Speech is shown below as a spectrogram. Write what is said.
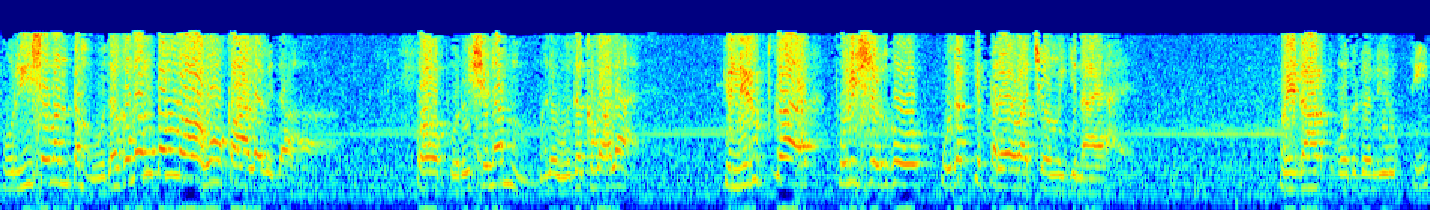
पुरुषवंतम उदकवंतम आहू काल विदा पुरुषनम मैंने उदक वाला है। कि निरुक्त का पुरुष शब्द को उदक के पर्यावाच्यों में गिनाया है। वेदार्थ बोध का निरुक्ति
